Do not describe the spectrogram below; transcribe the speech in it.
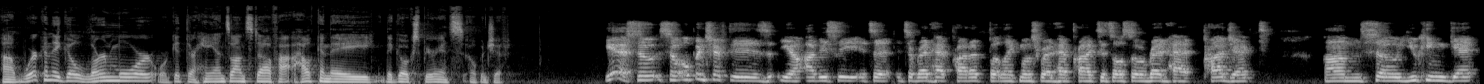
Um, where can they go learn more or get their hands on stuff? How, how can they they go experience OpenShift? Yeah, so so OpenShift is you know obviously it's a it's a Red Hat product, but like most Red Hat products, it's also a Red Hat project. Um, so you can get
